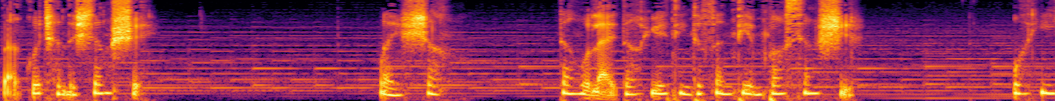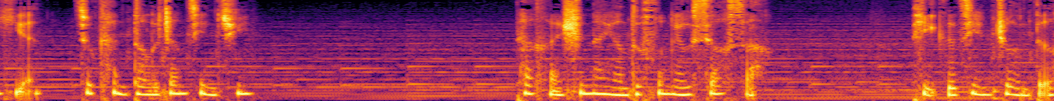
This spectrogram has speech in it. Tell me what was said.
法国产的香水。晚上，当我来到约定的饭店包厢时，我一眼就看到了张建军。他还是那样的风流潇洒，体格健壮的，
